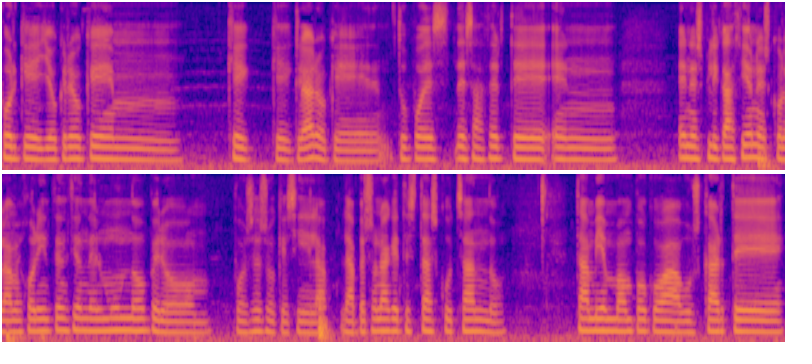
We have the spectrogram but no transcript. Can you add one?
Porque yo creo que, mm, que, que, claro, que tú puedes deshacerte en, en explicaciones con la mejor intención del mundo, pero pues eso, que si la, la persona que te está escuchando también va un poco a buscarte,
